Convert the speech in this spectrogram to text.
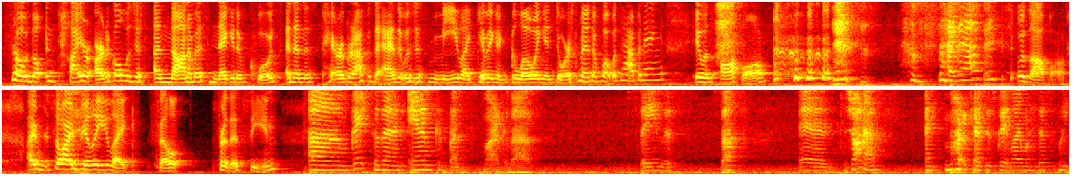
So the entire article was just anonymous negative quotes, and then this paragraph at the end that was just me like giving a glowing endorsement of what was happening. It was awful. That's, I'm sorry that happened. it was awful. I so I really like felt for this scene. Um, great. So then Anne confronts Mark about saying this stuff and to Shauna. And Mark has this great line where he says, Wait,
